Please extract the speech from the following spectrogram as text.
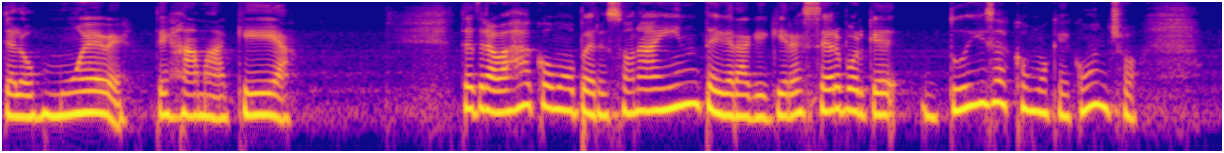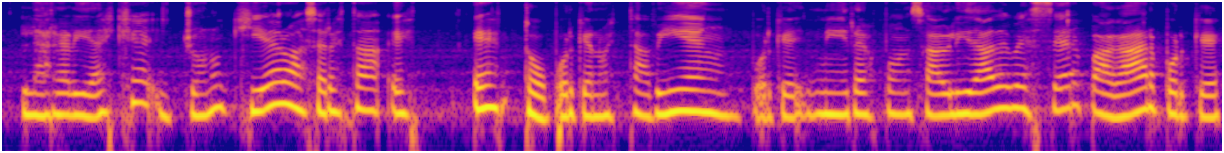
te los mueve, te jamaquea, te trabaja como persona íntegra que quieres ser porque tú dices como que, concho, la realidad es que yo no quiero hacer esta, esto porque no está bien, porque mi responsabilidad debe ser pagar, porque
